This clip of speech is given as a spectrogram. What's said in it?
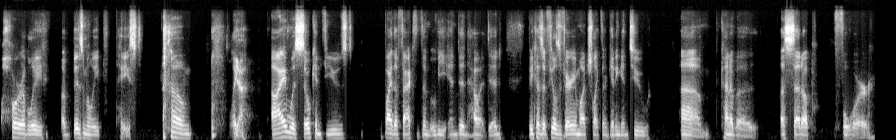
horribly, abysmally paced. um, like yeah. I was so confused by the fact that the movie ended how it did, because it feels very much like they're getting into um, kind of a a setup for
